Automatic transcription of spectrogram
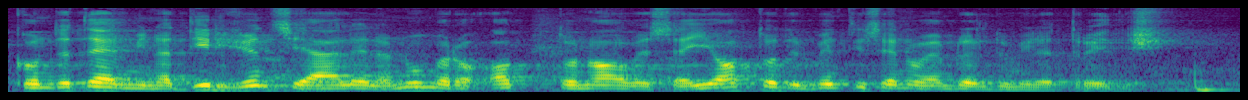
con determina dirigenziale la numero 8968 del 26 novembre del 2013.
